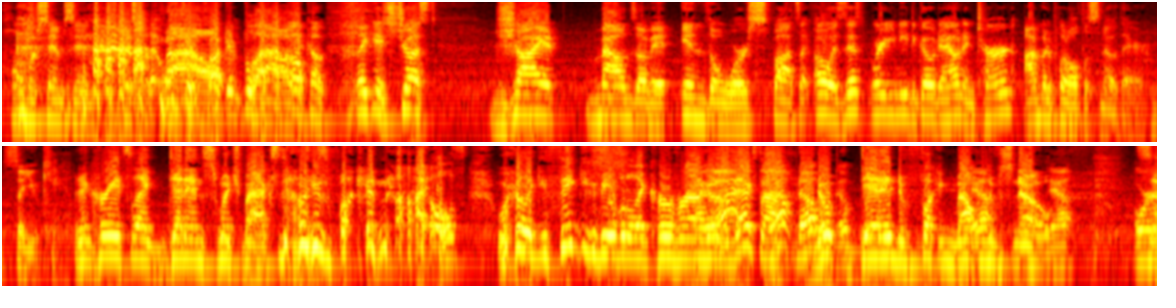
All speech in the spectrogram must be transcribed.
Homer Simpson and Mr. Plow. fucking plow. come- Like it's just giant mounds of it in the worst spots. Like, oh, is this where you need to go down and turn? I'm going to put all the snow there so you can't. And it creates like dead end switchbacks down these fucking aisles where like you think you could be able to like curve around and go to the next aisle. no, no, nope, nope. dead end of fucking mountain Yeah. of snow. Yeah. Or, So-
